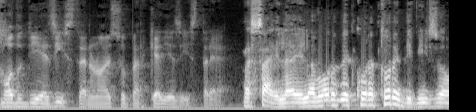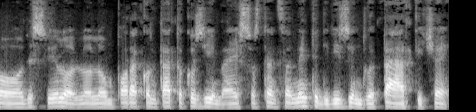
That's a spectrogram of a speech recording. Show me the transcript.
modo di esistere, no? Il suo perché di esistere. Ma sai, la, il lavoro del curatore è diviso, adesso io l'ho, l'ho un po' raccontato così, ma è sostanzialmente diviso in due parti, cioè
